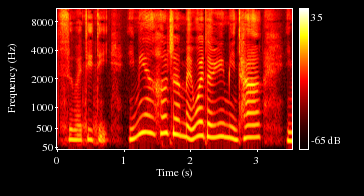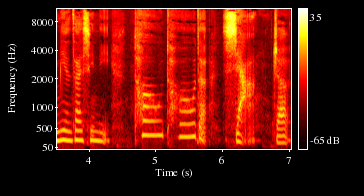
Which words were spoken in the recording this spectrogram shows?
刺猬弟弟一面喝着美味的玉米汤，一面在心里偷偷的想着。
